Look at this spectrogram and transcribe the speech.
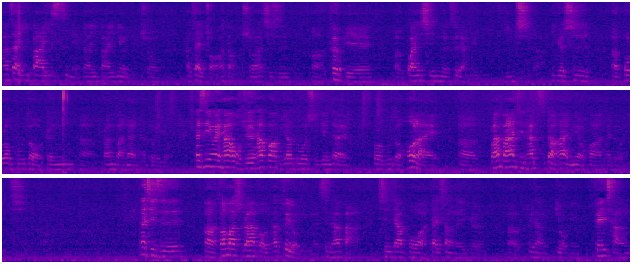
他在一八一四年到一八一六年的时候，他在爪哇岛的时候，他其实呃特别呃关心的这两个遗址啊，一个是呃 Borobudur 跟呃 Prambanan 他都有，但是因为他我觉得他花比较多时间在 Borobudur，后来呃板板蓝其实他知道他也没有花太多力气。那其实呃 Thomas Raffles 他最有名的是他把新加坡啊带上了一个呃非常有名、非常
